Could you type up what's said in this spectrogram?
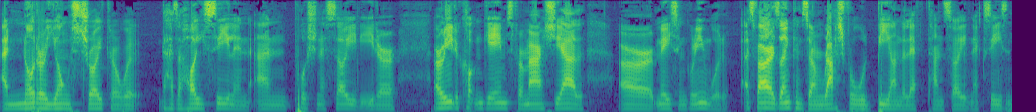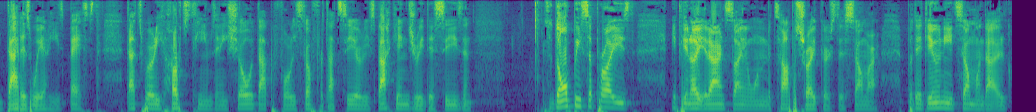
another young striker with, that has a high ceiling and pushing aside either or either cutting games for Martial or Mason Greenwood. As far as I'm concerned, Rashford would be on the left hand side next season. That is where he's best. That's where he hurts teams, and he showed that before he suffered that serious back injury this season. So don't be surprised if United aren't signing one of the top strikers this summer. But they do need someone that'll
